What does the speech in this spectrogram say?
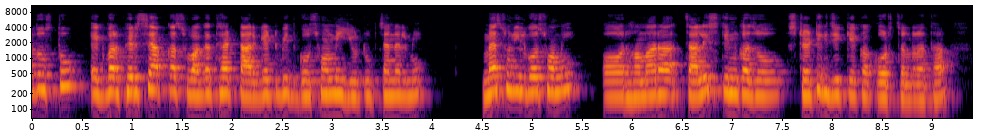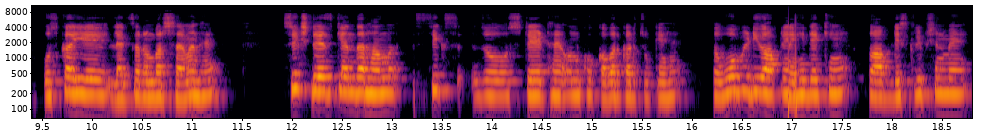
दोस्तों, एक बार फिर से आपका स्वागत है target with Goswami YouTube channel में। मैं सुनील गोस्वामी और हमारा 40 दिन का जो स्टैटिक जीके का कोर्स चल रहा था, उसका ये लेक्चर नंबर सेवन है। सिक्स डेज़ के अंदर हम सिक्स जो स्टेट हैं, उनको कवर कर चुके हैं। तो वो वीडियो आपने नहीं देखे हैं तो आप डिस्क्रिप्शन में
